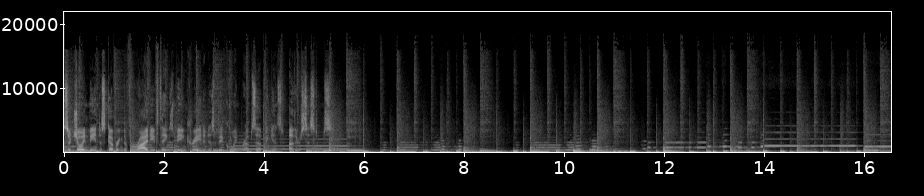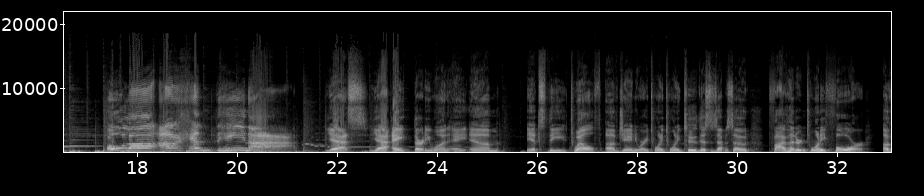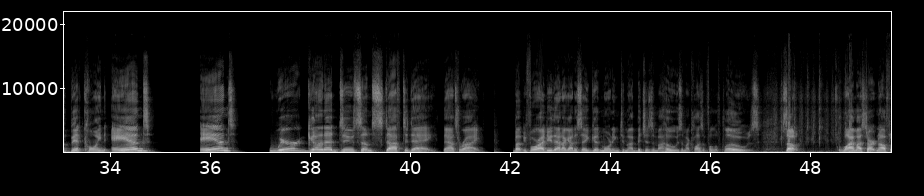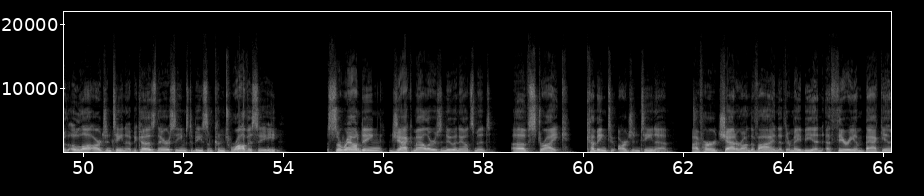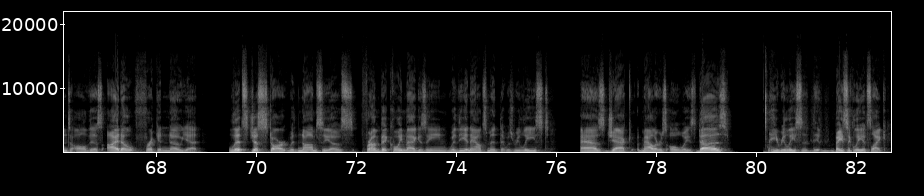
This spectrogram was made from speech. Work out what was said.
So join me in discovering the variety of things being created as Bitcoin rubs up against other systems. Hola Argentina. Yes. Yeah, 8:31 a.m. It's the 12th of January 2022. This is episode 524 of Bitcoin and and we're gonna do some stuff today. That's right. But before I do that, I got to say good morning to my bitches and my hoes and my closet full of clothes. So, why am I starting off with Hola Argentina? Because there seems to be some controversy surrounding Jack Mallers' new announcement of strike coming to Argentina. I've heard chatter on the vine that there may be an Ethereum back into all this. I don't fricking know yet. Let's just start with Namcios from Bitcoin Magazine with the announcement that was released as Jack Mallers always does. He releases basically it's like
